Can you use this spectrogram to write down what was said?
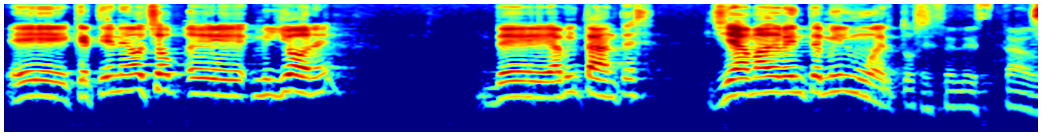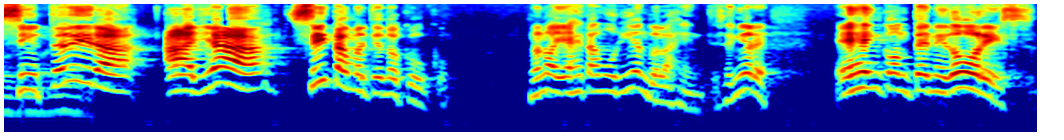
eh, que tiene 8 eh, millones de habitantes, ya más de 20 mil muertos. Es el estado. Si usted dirá, allá sí están metiendo cuco. No, no, allá se está muriendo la gente. Señores, es en contenedores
